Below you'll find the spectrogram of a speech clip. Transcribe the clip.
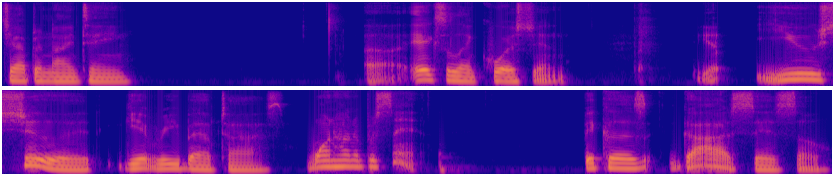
chapter 19. Uh, excellent question. Yep. You should get rebaptized 100% because God says so.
